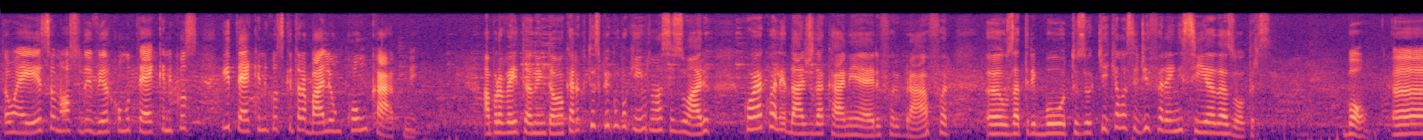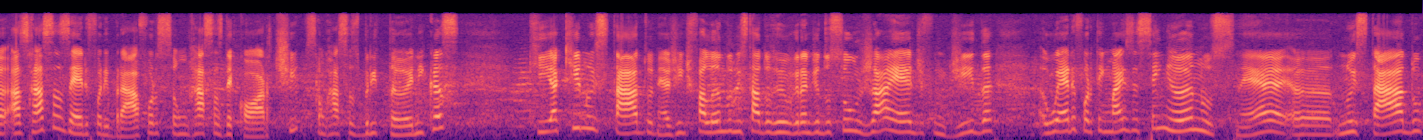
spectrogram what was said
Então é esse o nosso dever como técnicos e técnicos que trabalham com carne. Aproveitando então, eu quero que tu explique um pouquinho para o nosso usuário qual é a qualidade da carne Erifor e Brafor, uh, os atributos, o que, que ela se diferencia das outras. Bom, uh, as raças Erifor e Brafor são raças de corte, são raças britânicas, que aqui no estado, né, a gente falando no estado do Rio Grande do Sul, já é difundida. O Erifor tem mais de 100 anos né, uh, no estado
